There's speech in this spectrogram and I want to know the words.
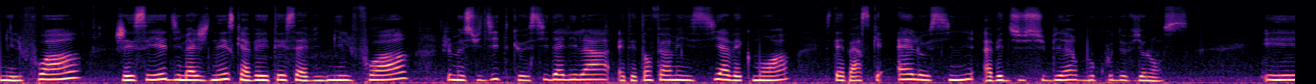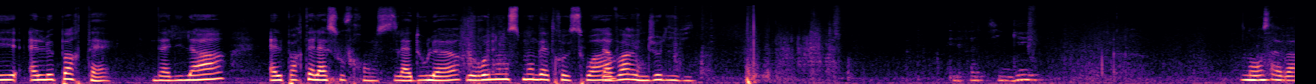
Mille fois, j'ai essayé d'imaginer ce qu'avait été sa vie. Mille fois, je me suis dit que si Dalila était enfermée ici avec moi, c'était parce qu'elle aussi avait dû subir beaucoup de violence. Et elle le portait. Dalila, elle portait la souffrance, la douleur, le renoncement d'être soi, d'avoir une jolie vie. T'es fatiguée Non, ça va.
